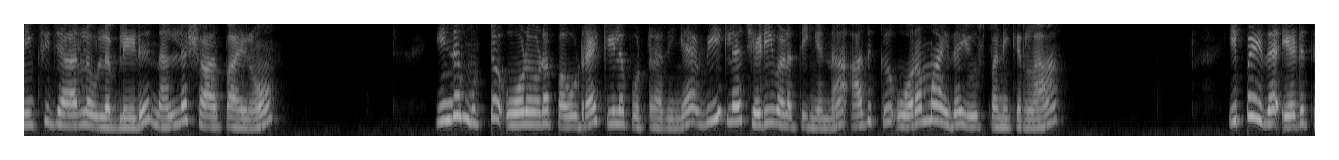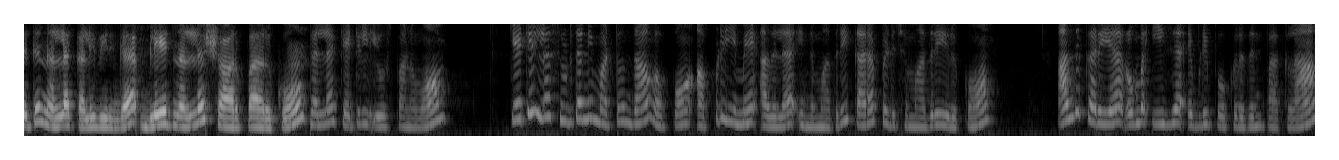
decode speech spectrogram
மிக்சி ஜாரில் உள்ள பிளேடு நல்ல ஷார்ப்பாயிரும் இந்த முட்டை ஓடோட பவுடரை கீழே போட்டுறாதீங்க. வீட்டில் செடி வளர்த்திங்கன்னா அதுக்கு உரமாக இதை யூஸ் பண்ணிக்கிறலாம் இப்போ இதை எடுத்துட்டு நல்லா கழுவிடுங்க பிளேட் நல்லா ஷார்ப்பாக இருக்கும். நல்லா கெட்டில் யூஸ் பண்ணுவோம். கெட்டிலில் சுடுதண்ணி மட்டும்தான் மட்டும் தான் வைப்போம். அப்படியுமே அதில் இந்த மாதிரி கரை பிடிச்ச மாதிரி இருக்கும். அந்த கறியை ரொம்ப ஈஸியாக எப்படி போக்குறதுன்னு பார்க்கலாம்.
